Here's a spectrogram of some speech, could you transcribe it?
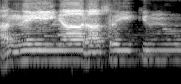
അങ്ങയിൽ ഞാൻ ആശ്രയിക്കുന്നു.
